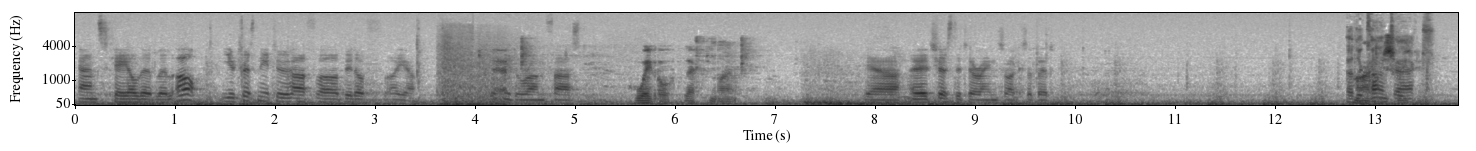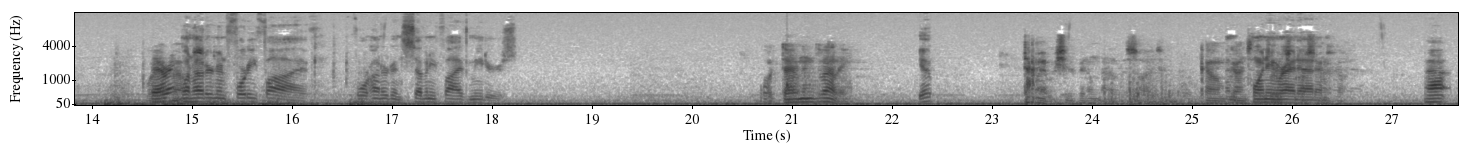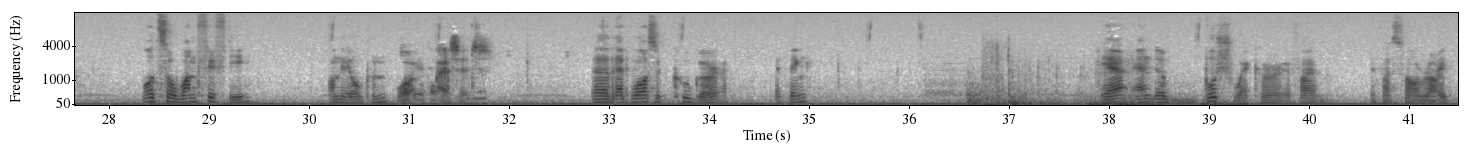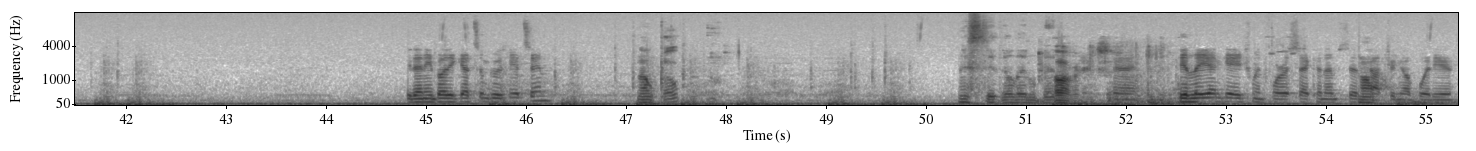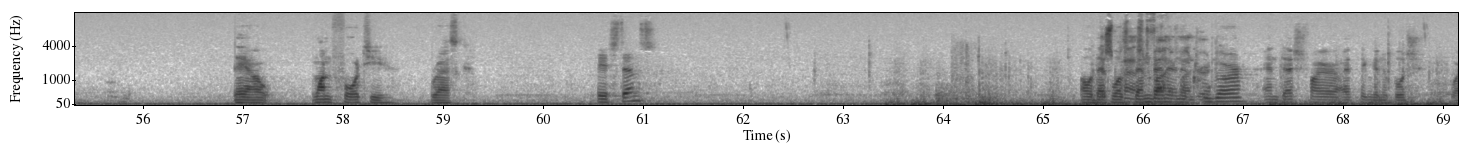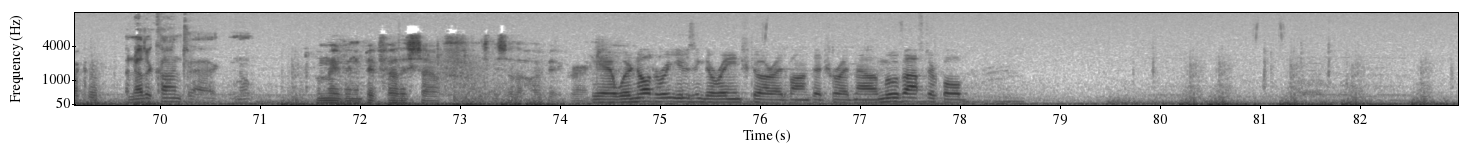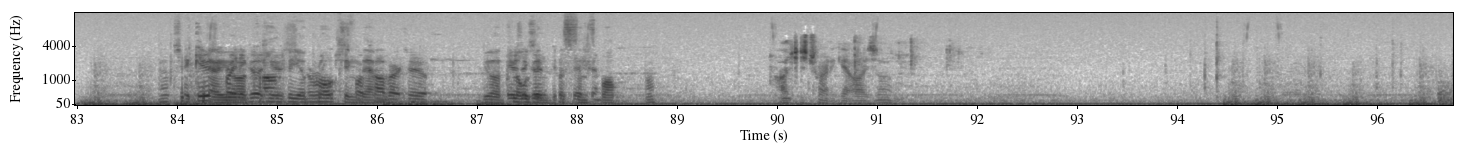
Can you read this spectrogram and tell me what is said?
Can't scale that little. Oh, you just need to have a bit of. Oh yeah. Just Yeah. need to run fast. wiggle left and right. Yeah, it's just the terrain sucks a bit. Other Alright, contact. sweet. Bearing? 145. 475 meters. What, down in the valley? Yep. Damn it, we should have been on the other side. Go, I'm, I'm going to pointing the bridge right at crossing him. now. Uh, also 150 on the open. What assets? Uh, that was a cougar, I think. Yeah, and a bushwhacker, if I if I saw right. Did anybody get some good hits in? No, Nope. missed it a little bit. Oh, relax. Yeah. Delay engagement for a second. I'm still No. catching up with you. They are 140 Rask. Distance? Oh, that Just was past Ben Ben in a cougar and Dashfire, I think, in a bush. bushwhacker. Another contact. Nope. We're moving a bit further south to this other high bit of ground. Yeah, we're not re- using the range to our advantage right now. Move after Bob. I'll take Here's care, you pretty are good. currently Here's approaching for them. cover too. You are Here's a closing good distance, position. Bob. Huh? I'm just trying to get eyes on.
